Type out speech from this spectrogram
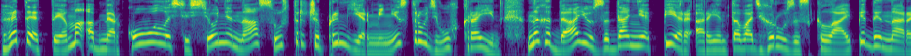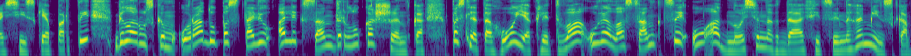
Гэтая тэма абмяркоўвалася сёння на сустрачы прэм'ер-міністраў дзвюх краін. Нагадаю, заданне пераарыентаваць грузы з клайпеды на расійскія порты беларускаму ўраду паставіў Александр Лукашенко пасля таго, як літва увяла санкцыі ў адносінах да афіцыйнага мінска.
